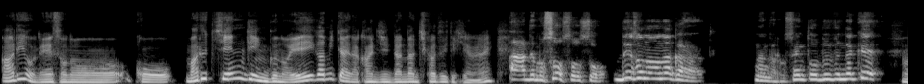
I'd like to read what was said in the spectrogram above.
あるよね、その、こう、マルチエンディングの映画みたいな感じにだんだん近づいてきてない？あ、でもそうそうそう。で、そのなんか、なんだろう、戦闘部分だけ、う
